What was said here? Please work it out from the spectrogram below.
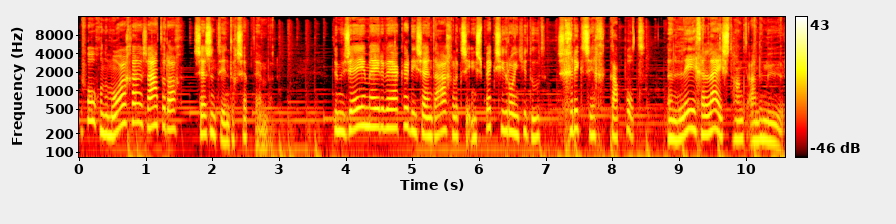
De volgende morgen, zaterdag 26 september. De museummedewerker die zijn dagelijkse inspectierondje doet, schrikt zich kapot. Een lege lijst hangt aan de muur.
